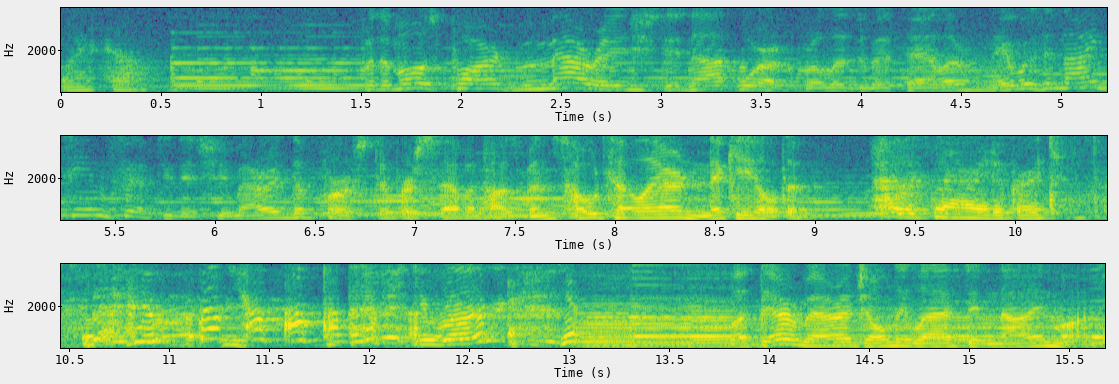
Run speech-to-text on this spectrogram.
myself. For the most part, marriage did not work for Elizabeth Taylor. It was in 1950 that she married the first of her seven husbands, hotelier Nicky Hilton. I was married a virgin. you were? Yep. But their marriage only lasted nine months.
